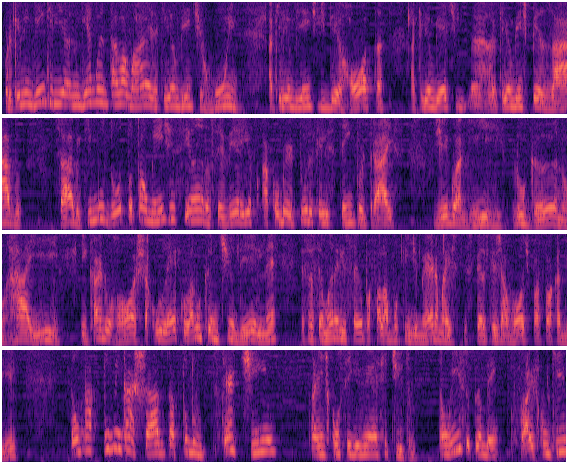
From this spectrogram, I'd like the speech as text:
Porque ninguém queria, ninguém aguentava mais aquele ambiente ruim, aquele ambiente de derrota, aquele ambiente, eh, aquele ambiente pesado, sabe? Que mudou totalmente esse ano. Você vê aí a cobertura que eles têm por trás. Diego Aguirre, Lugano, Raí, Ricardo Rocha, o Leco lá no cantinho dele, né? Essa semana ele saiu para falar um pouquinho de merda, mas espero que ele já volte para a toca dele. Então tá tudo encaixado, tá tudo certinho pra gente conseguir ganhar esse título. Então isso também faz com que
